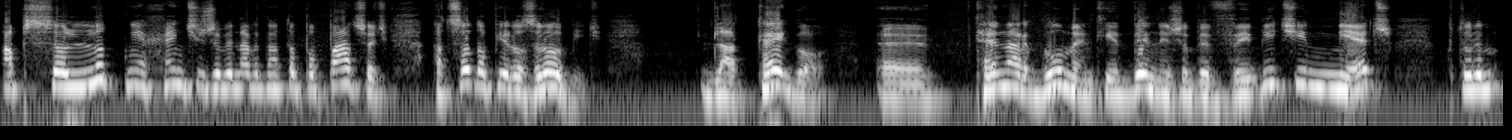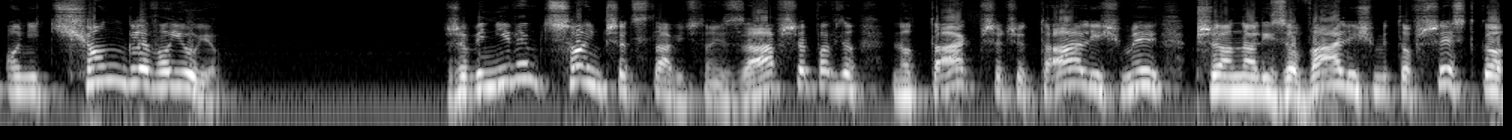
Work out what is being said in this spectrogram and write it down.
absolutnie chęci, żeby nawet na to popatrzeć, a co dopiero zrobić. Dlatego e, ten argument jedyny, żeby wybić im miecz, którym oni ciągle wojują, żeby nie wiem, co im przedstawić. To jest zawsze powiedzą, no tak, przeczytaliśmy, przeanalizowaliśmy to wszystko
